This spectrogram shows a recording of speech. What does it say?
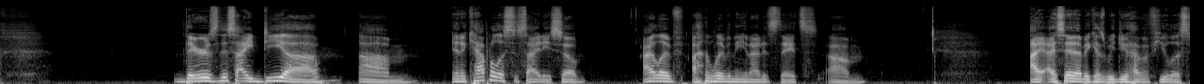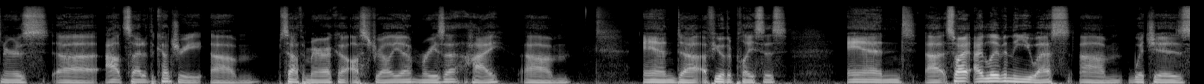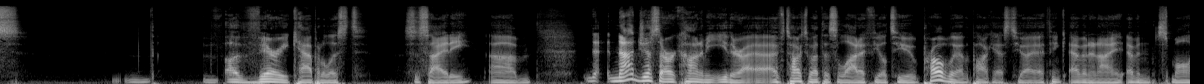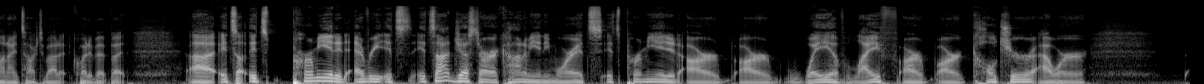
there's this idea um, in a capitalist society. So I live I live in the United States. Um, I, I, say that because we do have a few listeners uh, outside of the country. Um, South America, Australia, Marisa, hi, um, and uh, a few other places. And uh, so I, I, live in the U.S., um, which is a very capitalist society. Um, n- not just our economy either. I, have talked about this a lot. I feel too, probably on the podcast too. I, I, think Evan and I, Evan Small and I talked about it quite a bit. But uh, it's it's permeated every it's it's not just our economy anymore it's it's permeated our our way of life our our culture our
